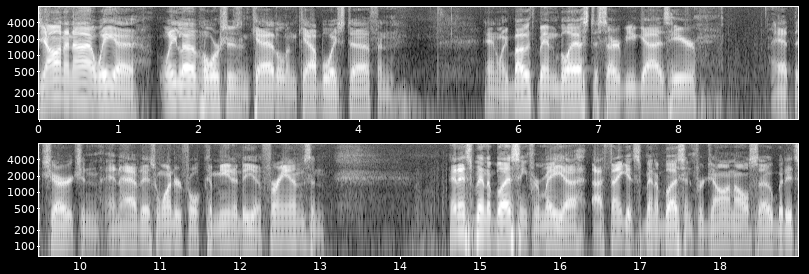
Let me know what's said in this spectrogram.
John and I we uh we love horses and cattle and cowboy stuff and and we both been blessed to serve you guys here at the church and and have this wonderful community of friends and and it's been a blessing for me. I I think it's been a blessing for John also, but it's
